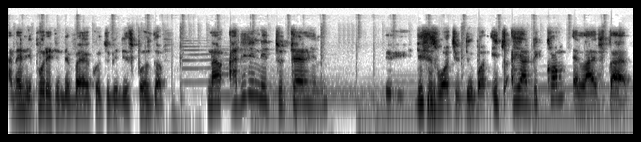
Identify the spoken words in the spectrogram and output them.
and then he put it in the vehicle to be disposed of. Now, I didn't need to tell him this is what you do, but it, it had become a lifestyle.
